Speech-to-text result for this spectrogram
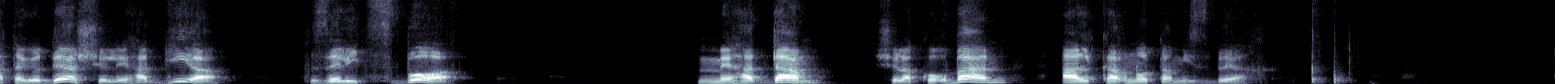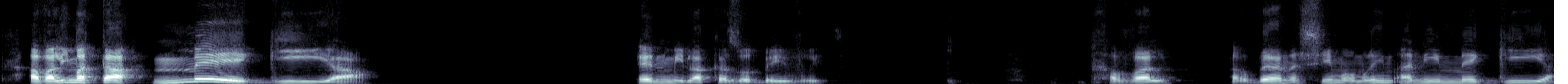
אתה יודע שלהגיע זה לצבוע מהדם של הקורבן על קרנות המזבח. אבל אם אתה מגיע, אין מילה כזאת בעברית. חבל, הרבה אנשים אומרים אני מגיע.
